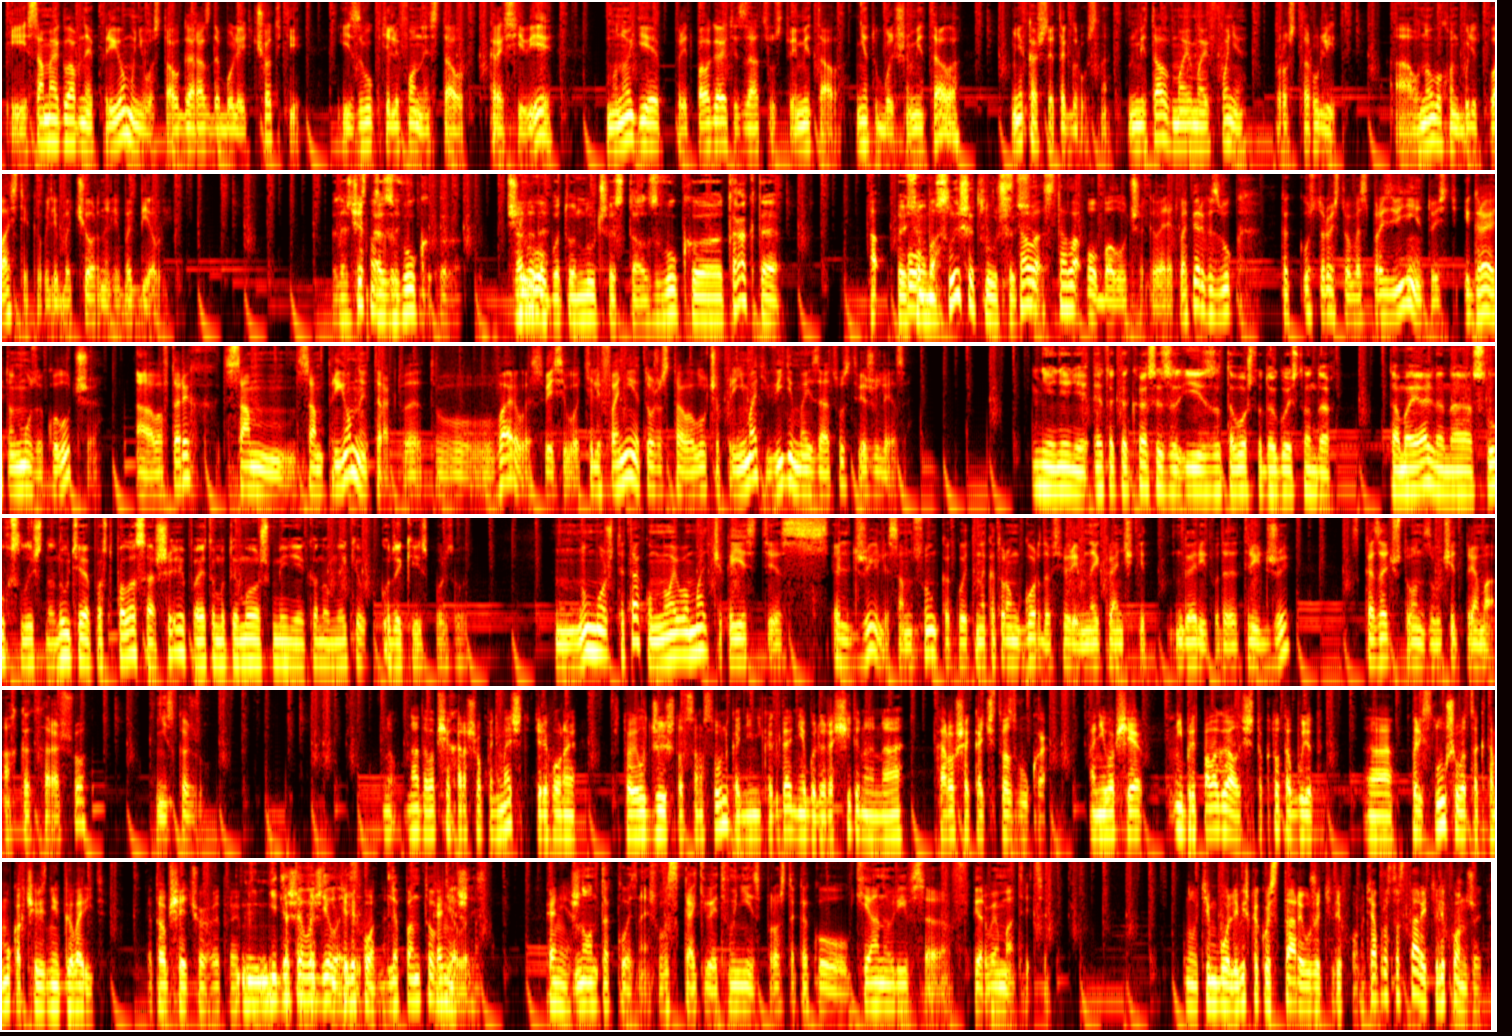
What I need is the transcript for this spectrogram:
И самое главное, прием у него стал гораздо более четкий, и звук телефонный стал красивее. Многие предполагают из-за отсутствия металла. Нету больше металла. Мне кажется, это грустно. Металл в моем айфоне просто рулит а у новых он будет пластиковый, либо черный, либо белый. Подожди, Честно а звук э, чего да, да, да. вот он лучше стал? Звук э, тракта? А, То есть оба. он слышит лучше? Стало, все? стало оба лучше, говорят. Во-первых, звук как устройство воспроизведения, то есть играет он музыку лучше, а во-вторых, сам, сам приемный тракт, этот wireless, весь его телефония тоже стала лучше принимать, видимо, из-за отсутствия железа. Не-не-не, это как раз из-за из того, что другой стандарт. Там реально на слух слышно. Ну, у тебя просто полоса шире, поэтому ты можешь менее экономные кодеки использовать. Ну, может и так. У моего мальчика есть с LG или Samsung какой-то, на котором гордо все время на экранчике горит вот это 3G. Сказать, что он звучит прямо «ах, как хорошо», не скажу. Ну, надо вообще хорошо понимать, что телефоны, что LG, что Samsung, они никогда не были рассчитаны на хорошее качество звука. Они вообще не предполагалось, что кто-то будет э, прислушиваться к тому, как через них говорить. Это вообще что? Это, не для того делать, телефон. для понтов Конечно. делать. Конечно. Но он такой, знаешь, выскакивает вниз, просто как у Киану Ривса в первой матрице. Ну, тем более, видишь, какой старый уже телефон. У тебя просто старый телефон же,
